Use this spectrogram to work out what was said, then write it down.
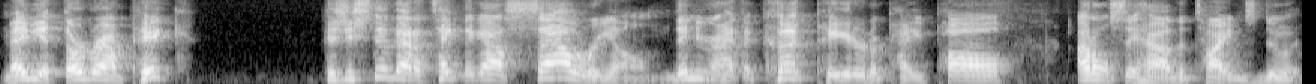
maybe a third round pick because you still got to take the guy's salary on. Then you're going to have to cut Peter to pay Paul. I don't see how the Titans do it.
